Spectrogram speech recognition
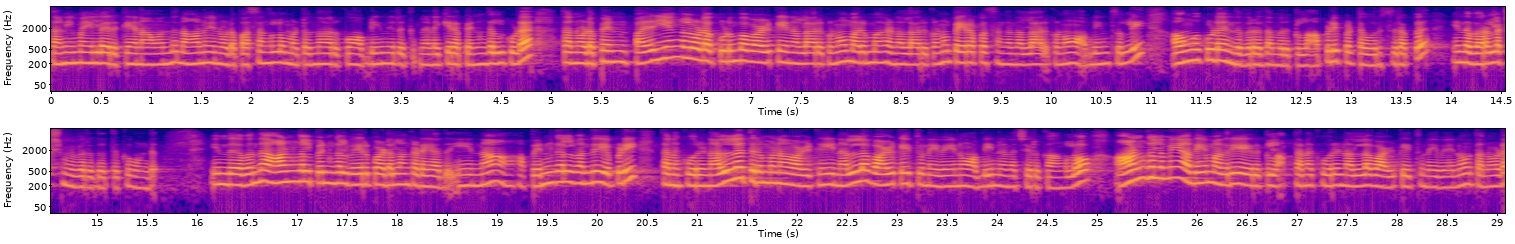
தனிமையில் இருக்கேன். நான் வந்து நானும் என்னோட பசங்களும் மட்டும்தான் இருக்கோம். அப்படின்னு இருக்கு நினைக்கிற பெண்கள் கூட தன்னோட பெண் பையங்களோட குடும்ப வாழ்க்கை நல்லா இருக்கணும் மருமக நல்லா இருக்கணும் பேரப்பசங்க நல்லா இருக்கணும் அப்படின்னு சொல்லி அவங்க கூட இந்த விரதம் இருக்கலாம். அப்படிப்பட்ட ஒரு சிறப்பு இந்த வரலட்சுமி விரதத்துக்கு உண்டு. இந்த வந்து ஆண்கள் பெண்கள் வேறுபாடெல்லாம் கிடையாது. ஏன்னா பெண்கள் வந்து எப்படி தனக்கு ஒரு நல்ல திருமண வாழ்க்கை நல்ல வாழ்க்கை துணை வேணும் அப்படின்னு நினச்சிருக்காங்களோ ஆண்களுமே அதே மாதிரியே இருக்கலாம். தனக்கு ஒரு நல்ல வாழ்க்கை துணை வேணும் தன்னோட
